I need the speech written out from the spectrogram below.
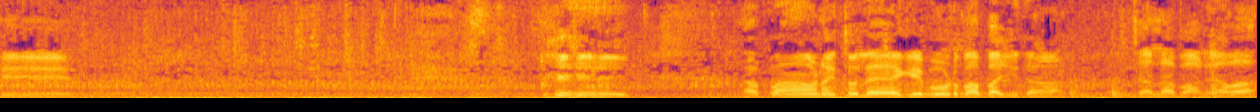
ਤੇ ਆਪਾਂ ਹੁਣ ਇੱਥੋਂ ਲੈ ਕੇ ਬੋਟ ਬਾਬਾ ਜੀ ਦਾ ਚਾਲਾ ਪਾ ਲਿਆ ਵਾ।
